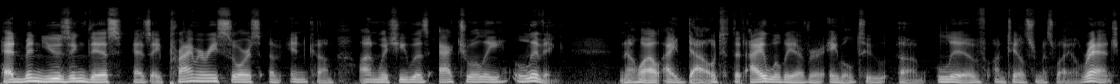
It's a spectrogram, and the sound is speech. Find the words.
had been using this as a primary source of income on which he was actually living. Now, while I doubt that I will be ever able to um, live on Tales from SYL Ranch,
